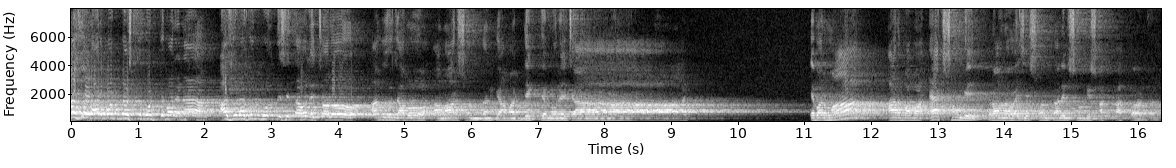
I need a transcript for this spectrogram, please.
আজও আর বরদাস্ত করতে পারে না। আজও এখন বলতেছে, তাহলে চলো, আমিও যাব। আমার সন্তানকে আমার দেখতে মনে চায়। এবার মা আর বাবা একসঙ্গে রওনা হয়েছে সন্তানের সঙ্গে সাক্ষাৎ করার জন্য।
